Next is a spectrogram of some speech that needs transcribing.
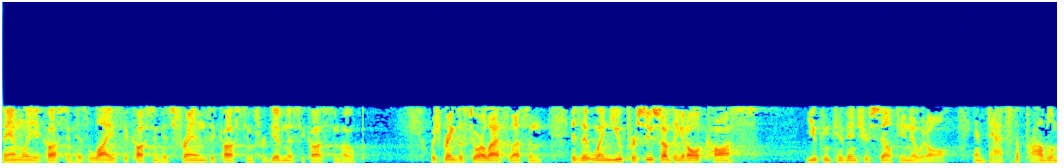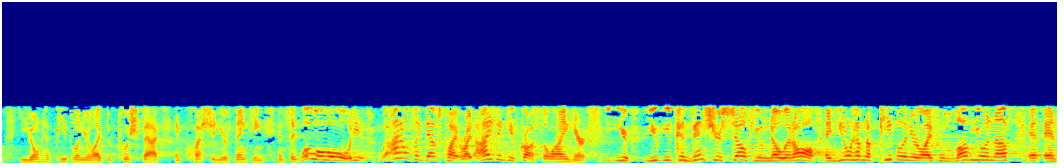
family, it cost him his life, it cost him his friends, it cost him forgiveness, it cost him hope. Which brings us to our last lesson, is that when you pursue something at all costs, you can convince yourself you know it all. And that's the problem. You don't have people in your life to push back and question your thinking and say, whoa, whoa, whoa, what do you, I don't think that's quite right. I think you've crossed the line here. You, you, you convince yourself you know it all and you don't have enough people in your life who love you enough and, and,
